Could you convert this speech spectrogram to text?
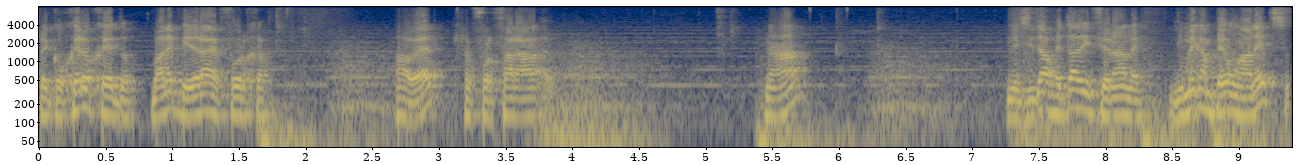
Recoger objetos, ¿vale? Piedra de forja. A ver, reforzar a... Nada. Necesita objetos adicionales. Dime campeón, Alex.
